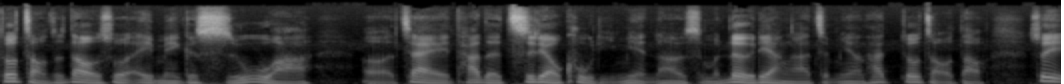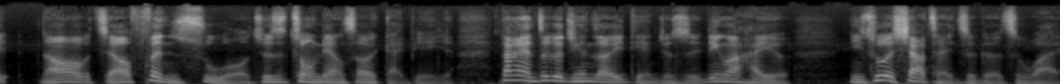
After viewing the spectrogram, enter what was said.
都找得到说，哎，每个食物啊，呃，在它的资料库里面，然后什么热量啊，怎么样，它都找得到。所以，然后只要份数哦，就是重量稍微改变一下。当然，这个牵扯一点就是，另外还有，你除了下载这个之外，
